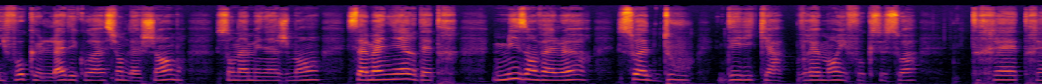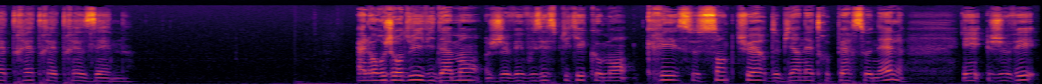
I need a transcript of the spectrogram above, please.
Il faut que la décoration de la chambre, son aménagement, sa manière d'être mise en valeur soit doux, délicat. Vraiment, il faut que ce soit très très très très très zen. Alors aujourd'hui, évidemment, je vais vous expliquer comment créer ce sanctuaire de bien-être personnel et je vais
